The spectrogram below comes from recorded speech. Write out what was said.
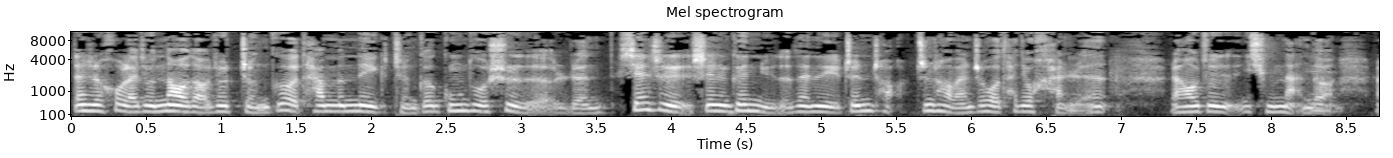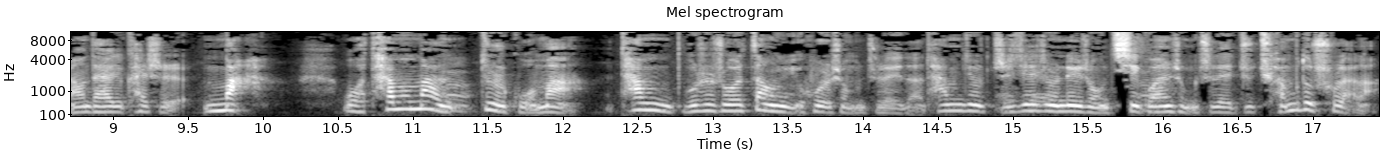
但是后来就闹到就整个他们那整个工作室的人，先是先是跟女的在那里争吵，争吵完之后他就喊人，然后就一群男的，然后大家就开始骂，哇，他们骂的就是国骂，他们不是说藏语或者什么之类的，他们就直接就是那种器官什么之类的就全部都出来了。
